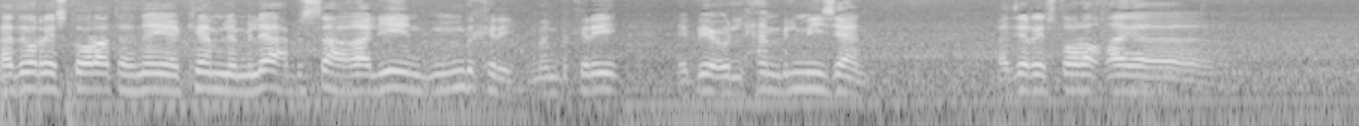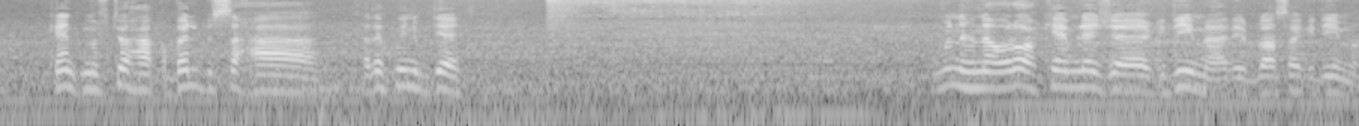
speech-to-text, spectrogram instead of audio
هذو الريستورات هنايا كاملة ملاح بصح غاليين من بكري. من بكري يبيعوا اللحم بالميزان. هذه الريستورات آه، كانت مفتوحة قبل بصح آه، هذا وين بدات. من هنا وروح كاملة جا- قديمة هذه البلاصة قديمة؟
